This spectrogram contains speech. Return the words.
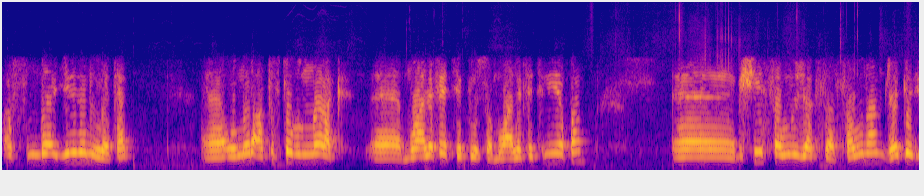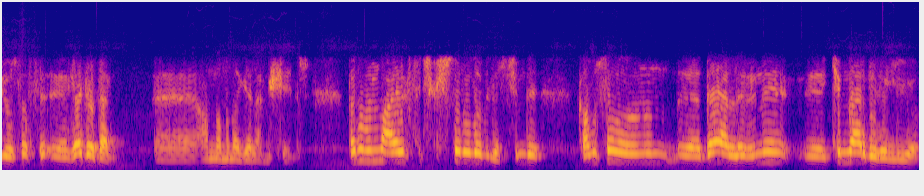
aslında yeniden üreten, e, onları atıfta bulunarak e, muhalefet yapıyorsa muhalefetini yapan, e, bir şeyi savunacaksa savunan, reddediyorsa e, reddeden e, anlamına gelen bir şeydir. Tabii bunun ayrıksı çıkışları olabilir. Şimdi kamusal alanın e, değerlerini e, kimler belirliyor?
